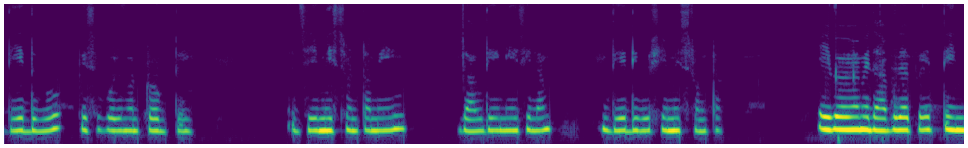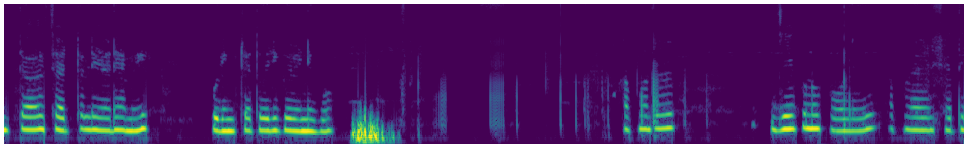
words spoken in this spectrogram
দিয়ে দেবো কিছু পরিমাণ টক দই। যে মিশ্রণটা আমি জাল দিয়ে নিয়েছিলাম, দিয়ে দিব সেই মিশ্রণটা। এইভাবে আমি ধাপে ধাপে তিনটা, চারটা লেয়ারে আমি পুডিংটা তৈরি করে নিব। আপনারা যে কোনো ফলে আপনার সাথে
